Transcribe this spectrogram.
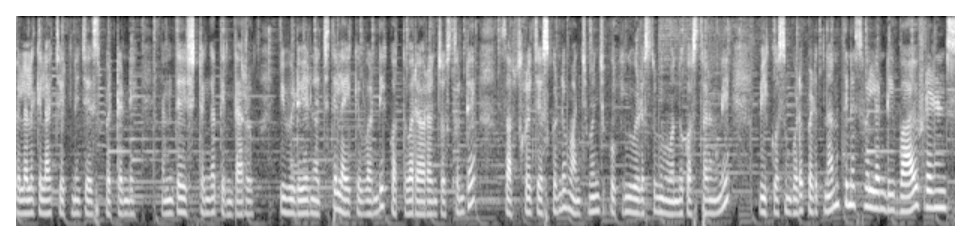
పిల్లలకి ఇలా చట్నీ చేసి పెట్టండి. ఎంత ఇష్టంగా తింటారు. ఈ వీడియో నచ్చితే లైక్ ఇవ్వండి. కొత్త వారు ఎవరైనా చూస్తుంటే సబ్స్క్రైబ్ చేసుకోండి. మంచి మంచి కుకింగ్ వీడియోస్తో మీ ముందుకు వస్తానండి. మీకోసం కూడా పెడుతున్నాను. తినేసి వెళ్ళండి. Bye friends.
